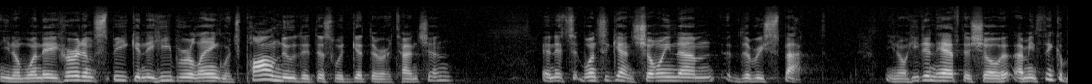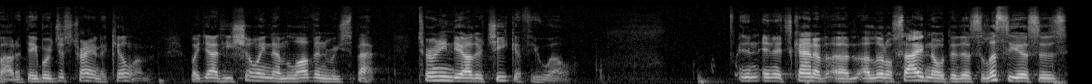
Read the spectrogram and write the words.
you know, when they heard him speak in the Hebrew language, Paul knew that this would get their attention. And it's once again showing them the respect. You know, he didn't have to show I mean, think about it. They were just trying to kill him but yet he's showing them love and respect, turning the other cheek, if you will. And, and it's kind of a, a, little side note to this. Lysias is,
